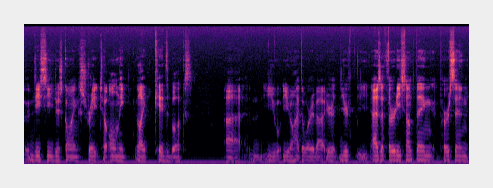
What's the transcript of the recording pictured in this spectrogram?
DC just going straight to only, like, kids' books. Uh, you you don't have to worry about your your as a 30 something person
